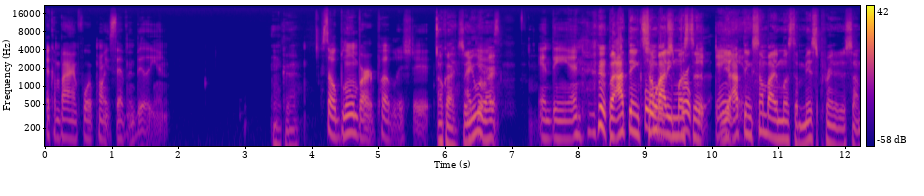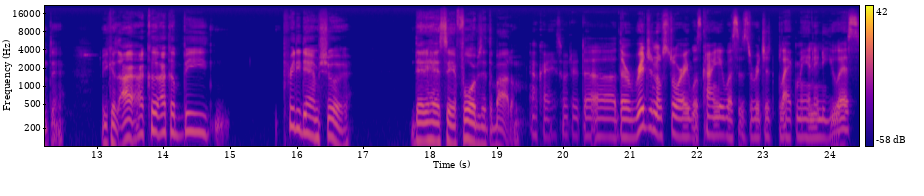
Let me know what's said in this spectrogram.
a combined 4.7 billion. Okay. So Bloomberg published it. Okay. So I you were right. And then But I think somebody must have Yeah, I think somebody must have misprinted or something. because I I could I could be pretty damn sure that it had said Forbes at the bottom. Okay, so the the, uh, the original story was Kanye West is the richest black man in the U.S.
